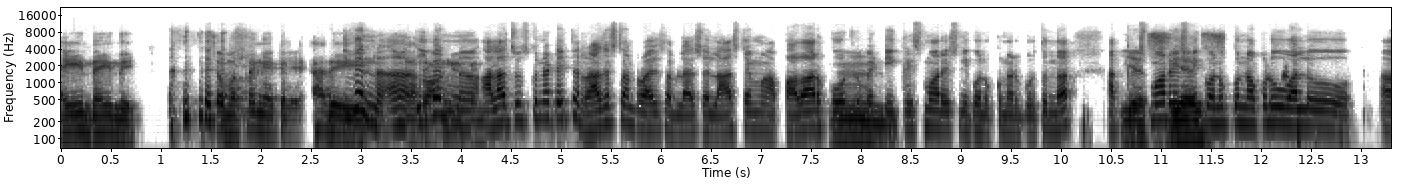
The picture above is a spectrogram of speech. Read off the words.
అయింది అయింది. సో మొత్తంగా అయితే అది ఈవెన్ wrong ఈవెన్ అయిపోయింది. అలా చూసుకున్నట్టయితే Rajasthan Royals Abhilash last time ఆ పదహారు కోట్లు. పెట్టి క్రిస్ మారిస్ని కొనుక్కున్నారు గుర్తుందా ఆ క్రిస్ మారిస్ని. కొనుక్కున్నప్పుడు వాళ్ళు ఆ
